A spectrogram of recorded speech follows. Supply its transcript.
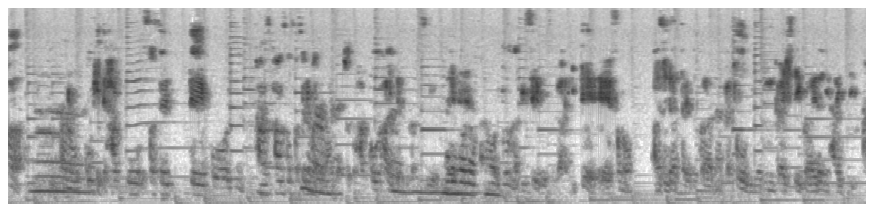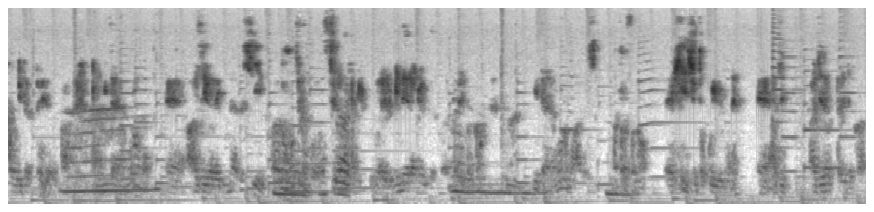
か、あの、コーヒーって発酵させて、こう、乾燥させるまでの間ちょっと発酵が入ったりとかする。ん。で、あの、いろんな微生物がいて、えー、その、味だったりとか、なんか糖分が分解していく間に入っていく香りだったりだとか、みたいなものが、えー、味わいになるし、あのもちろんこの土の中に含まれるミネラルだったりとか、みたいなものもあるし、あとはその、品種特有のね、え味、味だったりとか、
